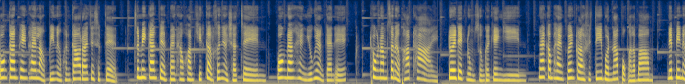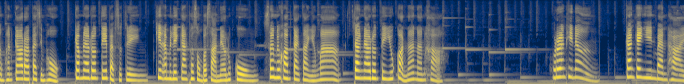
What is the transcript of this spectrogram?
วงการเพลงไทยหลังปี 1977 จะมีการเปลี่ยนแปลงทางความคิดเกิดขึ้นอย่างชัดเจน วงดังแห่งยุคอย่างแกนเอ็กถูกนำเสนอภาพถ่าย โดยเด็กหนุ่มสวมกางเกงยีน น้ากำแพงเปื้อนกราฟฟิตี้บนหน้าปกอัลบั้มในปี 1986 กับแนวดนตรีแบบสตริง กินอเมริกันผสมผสานแนวลูกกรุง ซึ่งมีความแตกต่างอย่างมาก จากแนวดนตรียุคก่อนหน้านั้นค่ะ เรื่องที่ 1 กางเกงยีนแบรนด์ไทย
